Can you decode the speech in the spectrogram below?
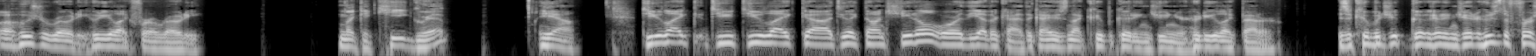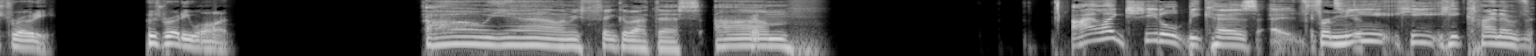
uh, Who's your roadie? Who do you like for a roadie? Like a key grip. Yeah. Do you like do you do you like uh, do you like Don Cheadle or the other guy, the guy who's not Cuba Gooding Jr.? Who do you like better? Is it Cuba Gooding Jr.? Who's the first roadie? Who's roadie one? Oh yeah, let me think about this. Um, I like Cheadle because uh, for me, he he kind of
